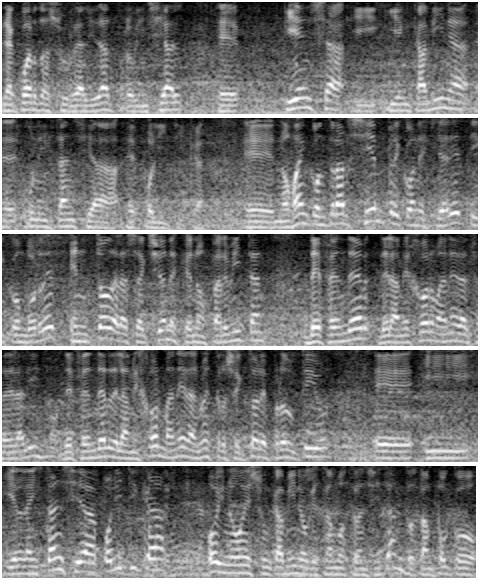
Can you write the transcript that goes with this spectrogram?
de acuerdo a su realidad provincial, piensa y, encamina una instancia política. Eh, nos va a encontrar siempre con Schiaretti y con Bordet en todas las acciones que nos permitan defender de la mejor manera el federalismo, defender de la mejor manera nuestros sectores productivos. Eh, y, en la instancia política hoy no es un camino que estamos transitando, tampoco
